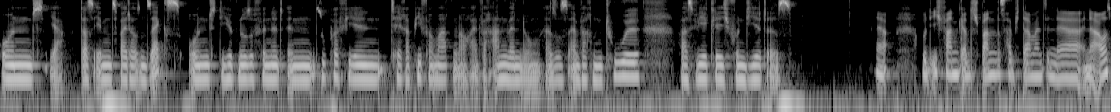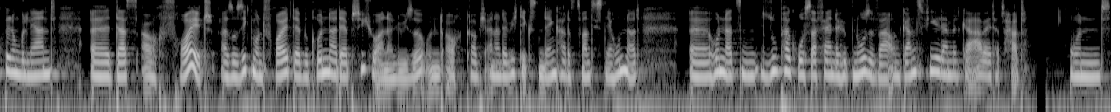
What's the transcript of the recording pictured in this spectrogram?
Und ja, das eben 2006 und die Hypnose findet in super vielen Therapieformaten auch einfach Anwendung. Also es ist einfach ein Tool, was wirklich fundiert ist. Ja, und ich fand ganz spannend, das habe ich damals in der, in der Ausbildung gelernt, äh, dass auch Freud, also Sigmund Freud, der Begründer der Psychoanalyse und auch, glaube ich, einer der wichtigsten Denker des 20. Jahrhunderts, äh, ein super großer Fan der Hypnose war und ganz viel damit gearbeitet hat. Und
